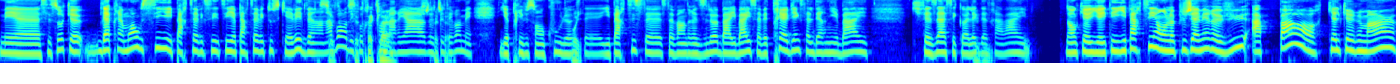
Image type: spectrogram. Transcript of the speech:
mais c'est sûr que d'après moi aussi, il est parti avec, ses- il est parti avec tout ce qu'il y avait. Il devait en avoir des photos de son mariage, etc. clair. Mais il a prévu son coup. Là. Oui. Il est parti ce, ce vendredi-là, Il savait très bien que c'était le dernier bail qu'il faisait à ses collègues Mhm. de travail. Donc, euh, il, a été, il est parti, on ne l'a plus jamais revu, à part quelques rumeurs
